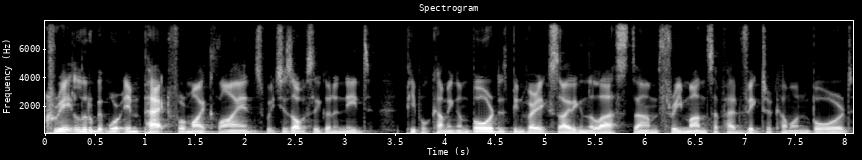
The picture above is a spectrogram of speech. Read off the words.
create a little bit more impact for my clients, which is obviously going to need people coming on board. It's been very exciting in the last um, three months. I've had Victor come on board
